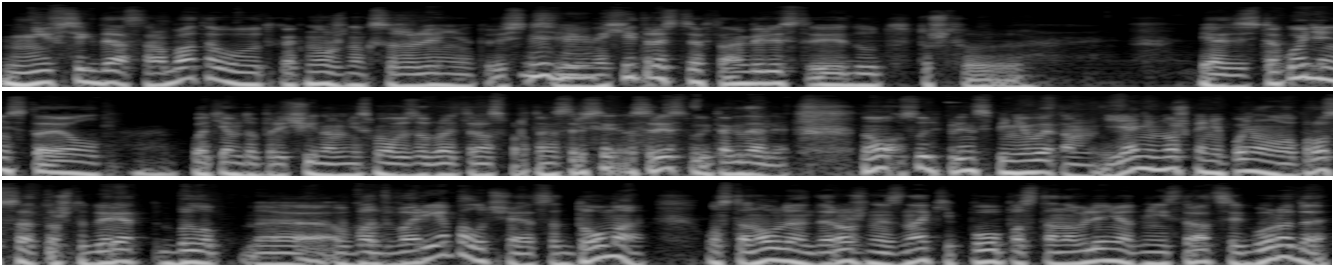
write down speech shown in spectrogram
не всегда срабатывают как нужно, к сожалению. То есть угу. и на хитрость автомобилисты идут, то, что я здесь такой день ставил, по тем-то причинам не смог забрать транспортное средство и так далее. Но суть, в принципе, не в этом. Я немножко не понял вопроса, то, что говорят, было э, во дворе, получается, дома установлены дорожные знаки по постановлению администрации города,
